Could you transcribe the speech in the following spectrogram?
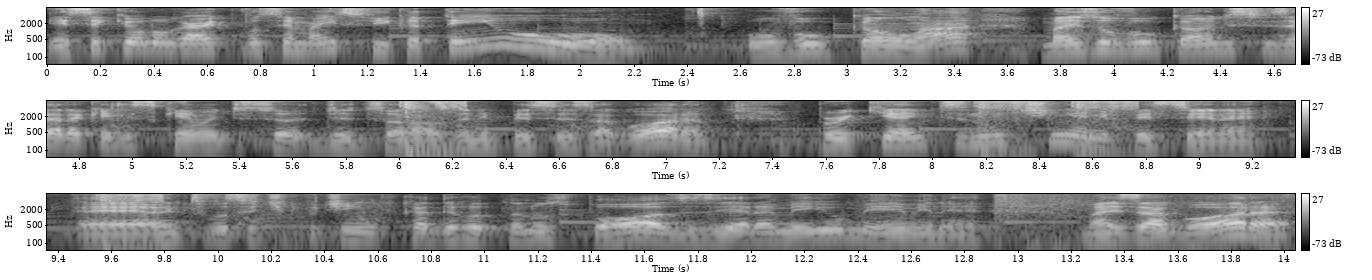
esse aqui é o lugar que você mais fica. Tem o o vulcão lá, mas o vulcão eles fizeram aquele esquema de, de adicionar os NPCs agora, porque antes não tinha NPC, né? É, antes você, tipo, tinha que ficar derrotando os bosses e era meio meme, né? Mas agora,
